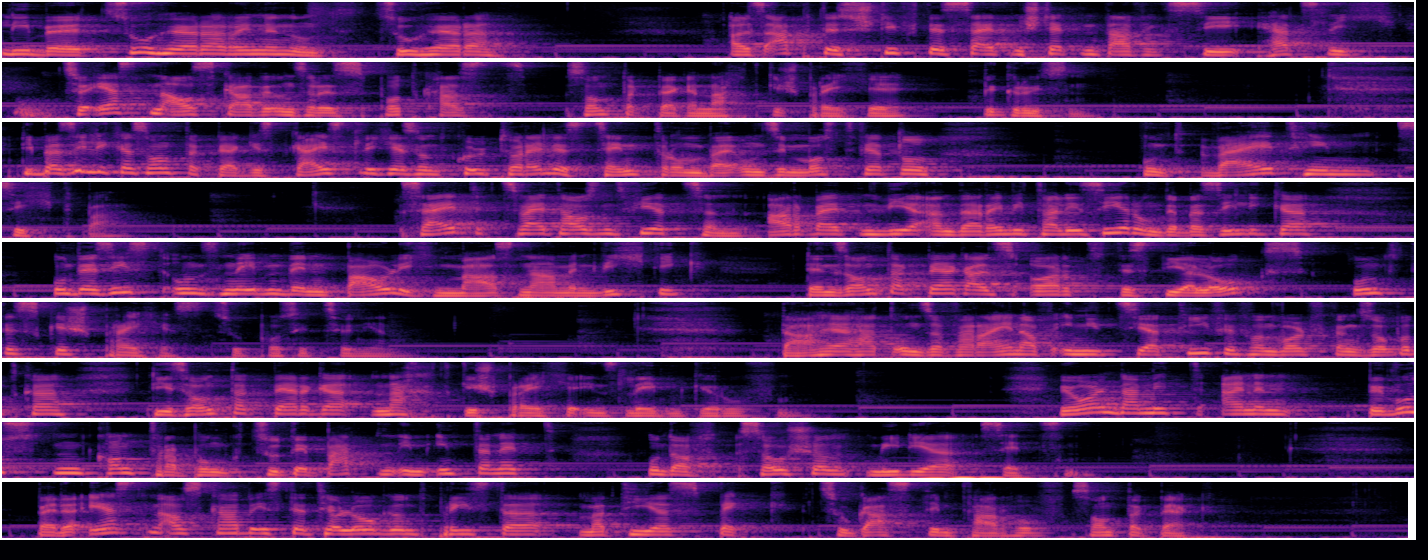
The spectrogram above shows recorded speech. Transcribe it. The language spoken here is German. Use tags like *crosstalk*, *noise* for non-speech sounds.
Liebe Zuhörerinnen und Zuhörer, als Abt des Stiftes Seitenstetten darf ich Sie herzlich zur ersten Ausgabe unseres Podcasts Sonntagberger Nachtgespräche begrüßen. Die Basilika Sonntagberg ist geistliches und kulturelles Zentrum bei uns im Mostviertel und weithin sichtbar. Seit 2014 arbeiten wir an der Revitalisierung der Basilika und es ist uns neben den baulichen Maßnahmen wichtig, den Sonntagberg als Ort des Dialogs und des Gespräches zu positionieren. Daher hat unser Verein auf Initiative von Wolfgang Sobotka die Sonntagberger Nachtgespräche ins Leben gerufen. Wir wollen damit einen bewussten Kontrapunkt zu Debatten im Internet und auf Social Media setzen. Bei der ersten Ausgabe ist der Theologe und Priester Matthias Beck zu Gast im Pfarrhof Sonntagberg.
